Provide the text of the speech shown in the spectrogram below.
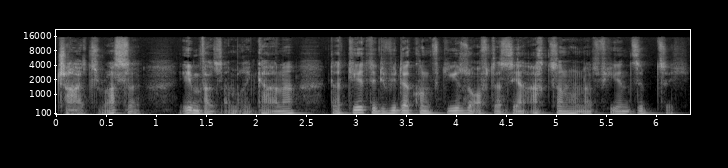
Charles Russell, ebenfalls Amerikaner, datierte die Wiederkunft Jesu auf das Jahr 1874.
